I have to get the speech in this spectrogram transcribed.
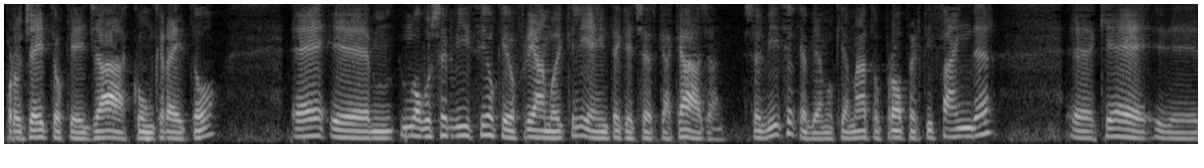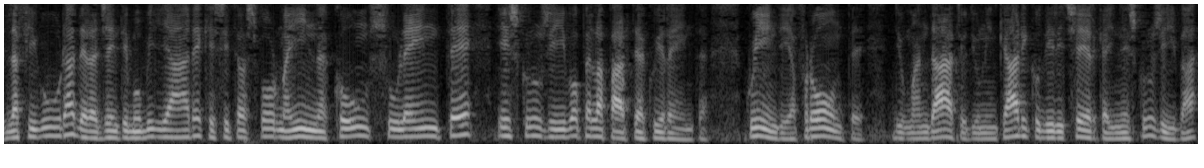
progetto che è già concreto è ehm, un nuovo servizio che offriamo al cliente che cerca casa, servizio che abbiamo chiamato Property Finder, eh, che è eh, la figura dell'agente immobiliare che si trasforma in consulente esclusivo per la parte acquirente. Quindi a fronte di un mandato, di un incarico di ricerca in esclusiva,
